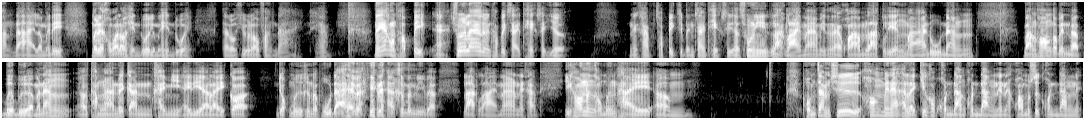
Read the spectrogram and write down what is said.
ฟังได้ เราไม่ได้ไม่ได้คำว่าเราเห็นด้วยหรือไม่เห็นด้วย แต่เราคิดว่าเราฟังได้นะครับในแง่ของ topic อะช่วงแรกจะเป็น topic สาย tech ซะเยอะ นะครับ topic จะเป็นสาย tech ซะเยอะช่วงนี้หลากหลายมากมีตั้งแต่ความรักเลี้ยงหมาดูหนัง บางห้องก็เป็นแบบเบื่อเบื่อมานั่งทำงานด้วยกันใครมีไอเดียอะไรก็ยกมือขึ้นมาพูดได้อะไรแบบนี้นะคือมันมีแบบหลากหลายมากนะครับ อีกห้องหนึ่งของเมืองไทยผมจำชื่อห้องไม่ได้อะไรเกี่ยวกับคนดังคนดังเนี่ยนะความรู้สึกคนดังเนี่ย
